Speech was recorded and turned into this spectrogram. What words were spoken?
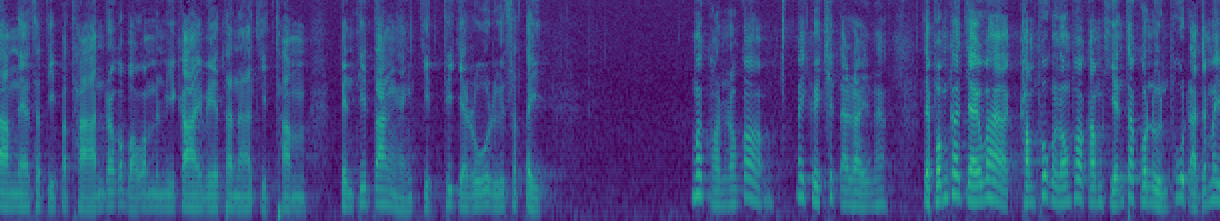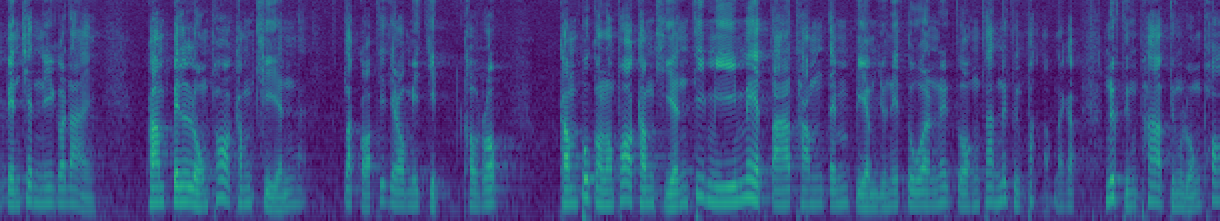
ตามแนวสติปัฏฐาน เราก็บอกว่ามันมีกายเวทนาจิตธรรม เป็นที่ตั้งแห่งจิตที่จะรู้หรือสติ เมื่อก่อนเราก็ไม่เคยคิดอะไรนะ แต่ผมเข้าใจว่าคำพูดของหลวงพ่อคำเขียน ถ้าคนอื่นพูดอาจจะไม่เป็นเช่นนี้ก็ได้ ความเป็นหลวงพ่อคำเขียน ประกอบที่เรามีจิตเคารพคำพูดของหลวงพ่อคำเขียนที่มีเมตตาธรรมเต็มเปี่ยมอยู่ในตัวในตัวของท่านนึกถึงภาพนะครับ นึกถึงภาพถึงหลวงพ่อ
